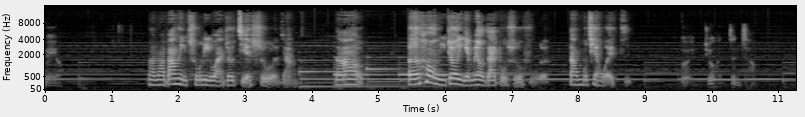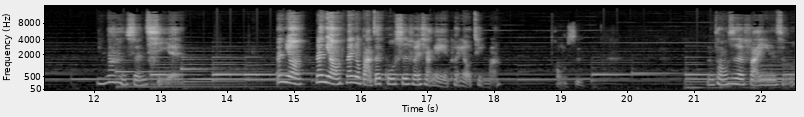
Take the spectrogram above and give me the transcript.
没有，妈妈帮你处理完就结束了这样子，然后而后你就也没有再不舒服了，到目前为止。对，就很正常。嗯那很神奇耶。那你有，那你有，那你有把这故事分享给你朋友听吗？同事你同事的反应是什么？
